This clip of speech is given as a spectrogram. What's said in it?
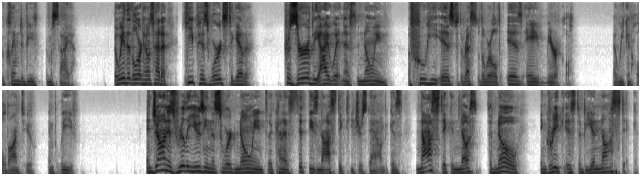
who claimed to be the Messiah. The way that the Lord knows how to keep his words together, preserve the eyewitness and knowing of who he is to the rest of the world is a miracle that we can hold on to and believe. And John is really using this word knowing to kind of sit these Gnostic teachers down because Gnostic to know in Greek is to be a Gnostic.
